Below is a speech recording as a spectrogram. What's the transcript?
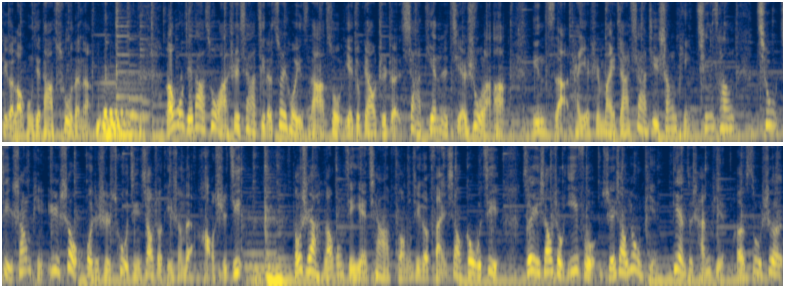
这个劳工节大促的呢？劳工节大促啊，是夏季的最后一次大促，也就标志着夏天的结束了啊。因此啊，它也是卖家夏季商品清仓、秋季商品预售或者是促进销售提升的好时机。同时啊，劳工节也恰逢这个返校购物季，所以销售衣服、学校用品、电子产品和宿舍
